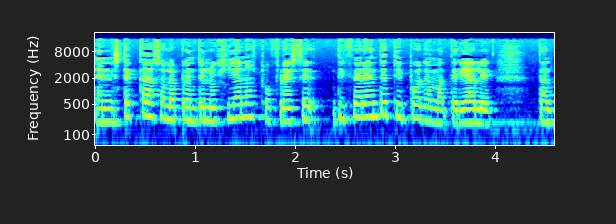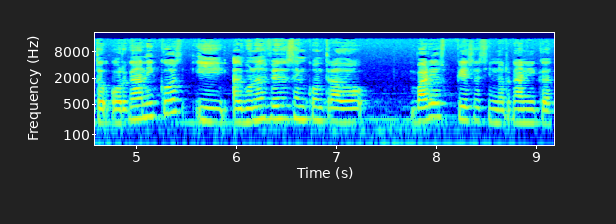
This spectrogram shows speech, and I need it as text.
En este caso, la paleontología nos ofrece diferentes tipos de materiales, tanto orgánicos y algunas veces he encontrado varias piezas inorgánicas,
